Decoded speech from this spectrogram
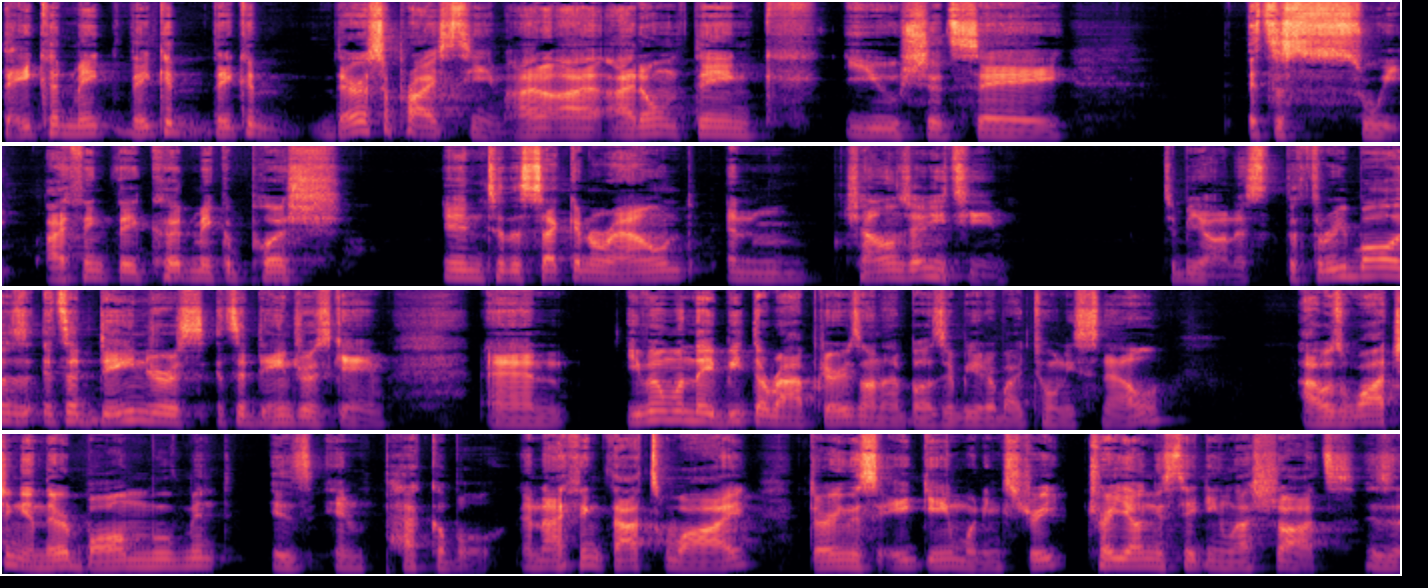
they could make they could they could they're a surprise team. I I, I don't think you should say it's a sweep. I think they could make a push into the second round and challenge any team to be honest. The three ball is it's a dangerous it's a dangerous game. And even when they beat the Raptors on that buzzer beater by Tony Snell, I was watching and their ball movement is impeccable. And I think that's why during this eight game winning streak, Trae Young is taking less shots. His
